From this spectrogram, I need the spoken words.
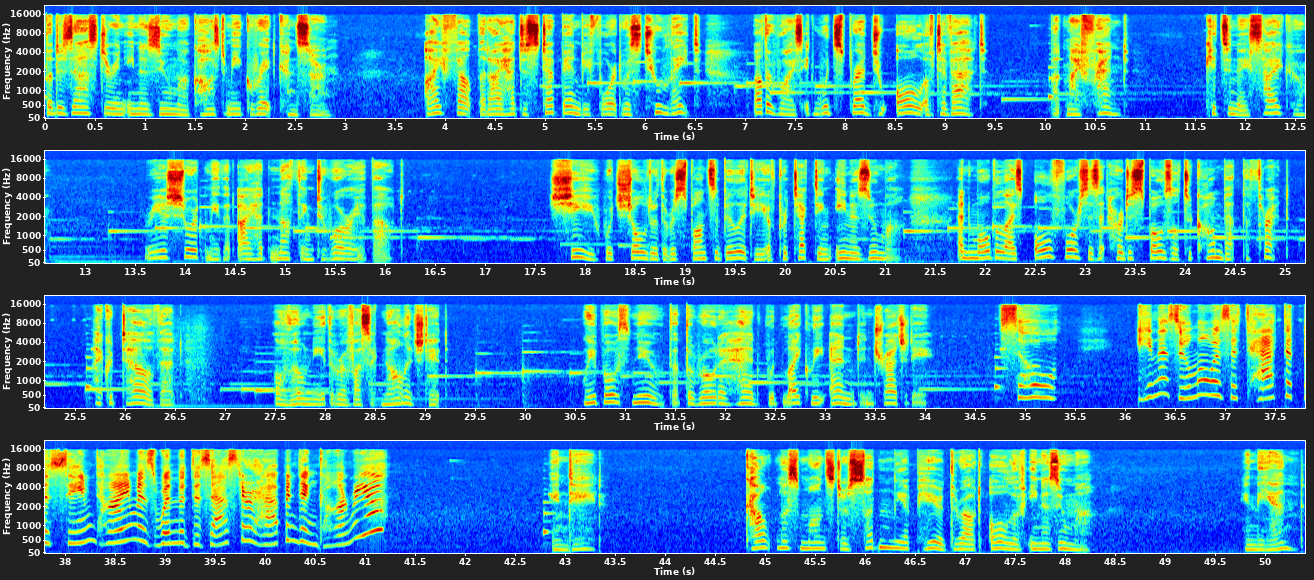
The disaster in Inazuma caused me great concern. I felt that I had to step in before it was too late, otherwise, it would spread to all of Teyvat. But my friend, Kitsune Saiguu, reassured me that I had nothing to worry about. She would shoulder the responsibility of protecting Inazuma and mobilize all forces at her disposal to combat the threat. I could tell that, although neither of us acknowledged it, we both knew that the road ahead would likely end in tragedy. So, Inazuma was attacked at the same time as when the disaster happened in Khaenri'ah? Indeed. Countless monsters suddenly appeared throughout all of Inazuma. In the end,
